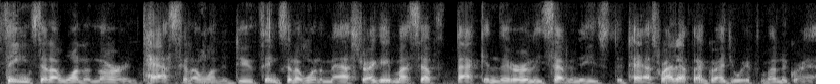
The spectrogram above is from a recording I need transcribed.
things that I want to learn, tasks that I want to do, things that I want to master. I gave myself back in the early '70s the task right after I graduated from undergrad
